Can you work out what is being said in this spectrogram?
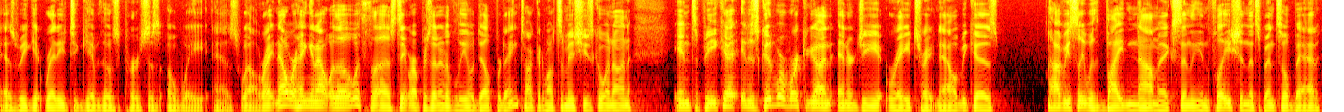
as we get ready to give those purses away as well. Right now, we're hanging out with, though, with uh, State Representative Leo Delperdang, talking about some issues going on in Topeka. It is good we're working on energy rates right now because obviously with Bidenomics and the inflation that's been so bad,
